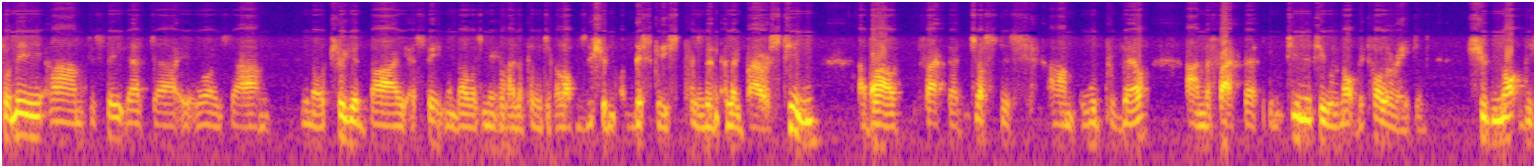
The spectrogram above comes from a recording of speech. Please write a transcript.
for me, um, to state that uh, it was, um, you know, triggered by a statement that was made by the political opposition, in this case President-elect Barrow's team, about the fact that justice um, would prevail and the fact that impunity will not be tolerated should not be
